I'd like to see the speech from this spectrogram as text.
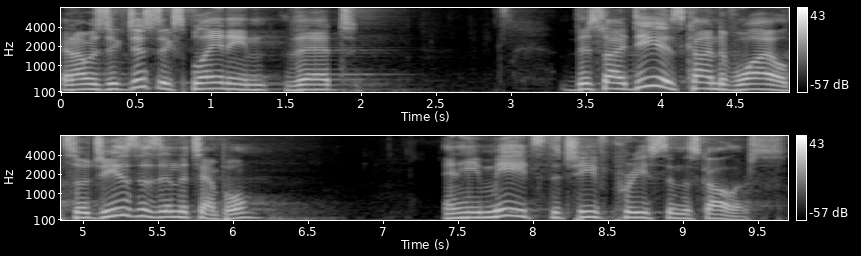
and I was just explaining that this idea is kind of wild. So Jesus is in the temple, and he meets the chief priests and the scholars.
